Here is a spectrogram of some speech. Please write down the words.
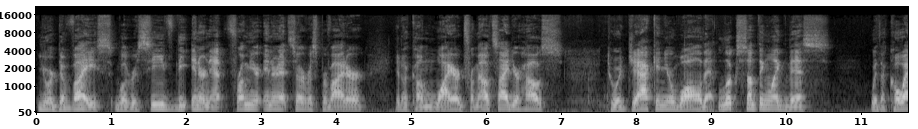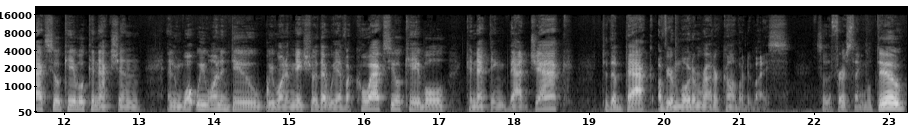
your device will receive the internet from your internet service provider. It'll come wired from outside your house to a jack in your wall that looks something like this with a coaxial cable connection. And what we want to do, we want to make sure that we have a coaxial cable connecting that jack to the back of your modem router combo device. So the first thing we'll do,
